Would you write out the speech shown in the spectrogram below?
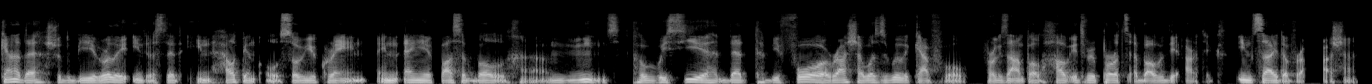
Canada should be really interested in helping also Ukraine in any possible uh, means. We see that before Russia was really careful for example, how it reports about the Arctic inside of Russia.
